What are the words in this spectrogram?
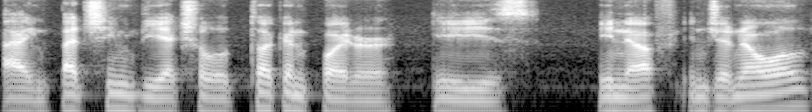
And patching the actual token pointer is enough in general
